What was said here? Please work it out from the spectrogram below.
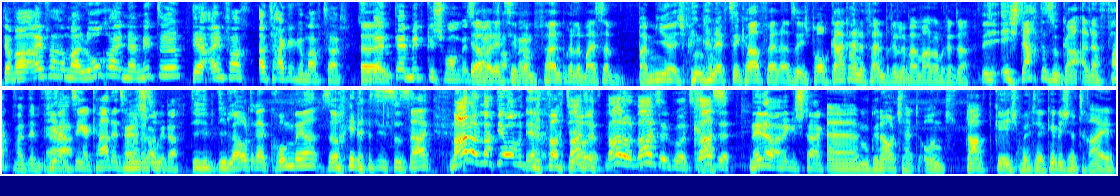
der war einfach ein Malocher in der Mitte, der einfach Attacke gemacht hat. So, Ähm, der, der mitgeschwommen ist Ja, einfach, weil jetzt hier ne? kommt Fanbrille Meister. Bei mir, ich bin kein FCK-Fan, also ich brauche gar keine Fanbrille bei Marlon Ritter. Ich, ich dachte sogar, alter Fuck, weil der 84er Karte, jetzt haben wir so gedacht. die, die lautere Krummbeer, sorry, dass ich so sag. Marlon, mach die Ohren zu. Ja, mach die warte, Ohren. Marlon, warte kurz, Krass. warte. Ne, der war wirklich stark. Ähm, genau, Chat. Und da gehe ich mit dir, gebe ich eine 3.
